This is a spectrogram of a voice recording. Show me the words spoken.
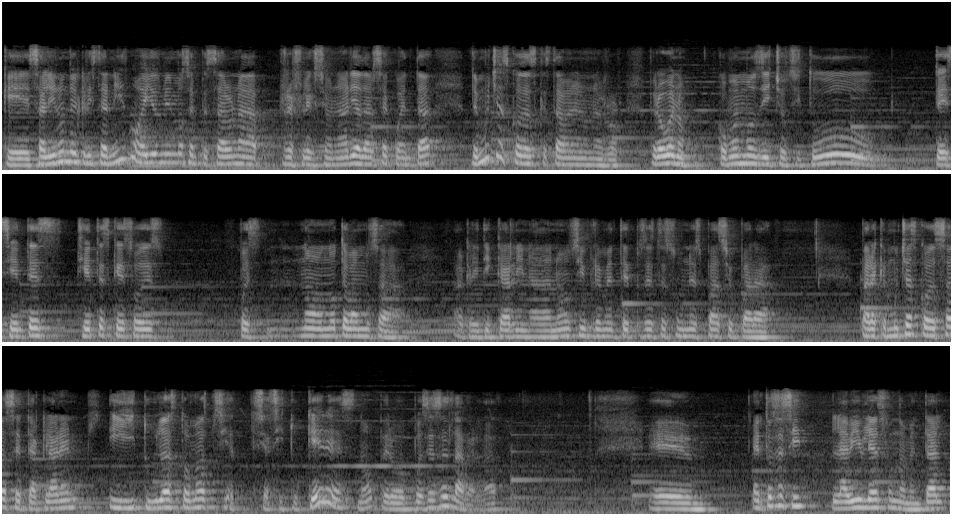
que salieron del cristianismo. Ellos mismos empezaron a reflexionar y a darse cuenta de muchas cosas que estaban en un error. Pero bueno, como hemos dicho, si tú te sientes, sientes que eso es, pues no, no te vamos a, a criticar ni nada, ¿no? Simplemente, pues este es un espacio para para que muchas cosas se te aclaren y tú las tomas si, así tú quieres, ¿no? Pero pues esa es la verdad. Eh, entonces sí, la Biblia es fundamental,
